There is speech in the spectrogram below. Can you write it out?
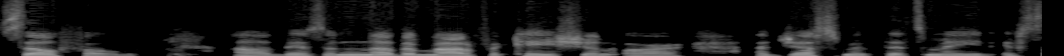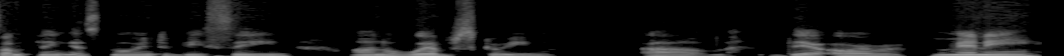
cell phone. Uh, there's another modification or adjustment that's made if something is going to be seen on a web screen. Um, there are many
